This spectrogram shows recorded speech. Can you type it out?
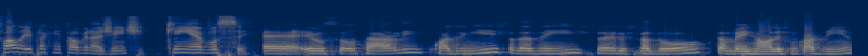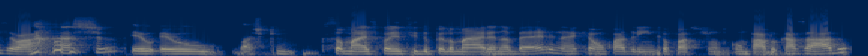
fala aí pra quem tá ouvindo a gente, quem é você? É, eu sou o Thales, quadrinista, desenhista, ilustrador, também jornalista em quadrinhos, eu acho. Eu, eu acho que sou mais conhecido pelo Maria Annabelle, né, que é um quadrinho que eu faço junto com o Pablo Casado.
